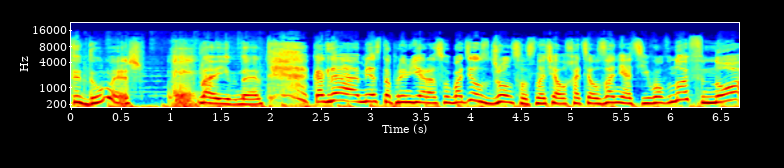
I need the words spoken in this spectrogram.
Ты думаешь? Наивная. Когда место премьера освободилось, Джонсон сначала хотел занять его вновь, но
